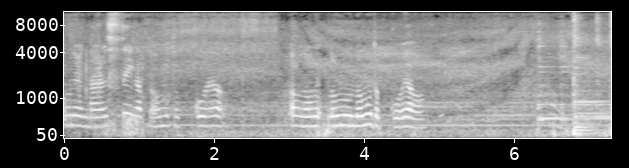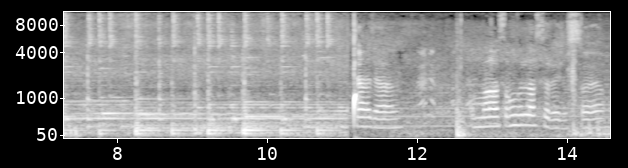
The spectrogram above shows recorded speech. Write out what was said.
오늘 날씨가 너무 덥고요. 어, 너무, 너무, 너무 덥고요. 짜잔. 엄마가 선글라스를 해줬어요.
